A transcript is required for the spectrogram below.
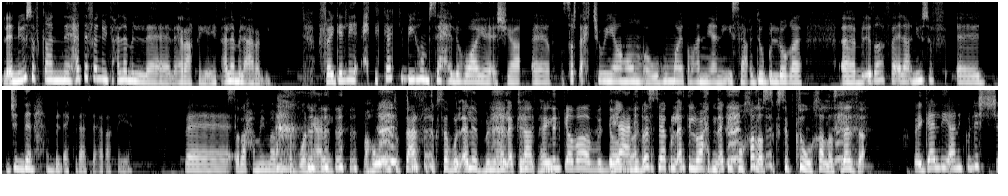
لأنه يوسف كان هدفه إنه يتعلم ال- العراقية يتعلم العربي. فقال لي احتكاكي بيهم سهل هواية أشياء آه، صرت أحكي وياهم وهم طبعا يعني يساعدوه باللغة آه، بالإضافة إلى أن يوسف جدا حب الأكلات العراقية. ف الصراحة مين ما بيحبون يعني. ما هو أنتم بتعرفوا تكسبوا القلب من هالأكلات من هي الكباب والدومة. يعني بس ياكل أكل واحد من أكلكم خلص كسبتوه خلص لزق. فقال لي أنا كلش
